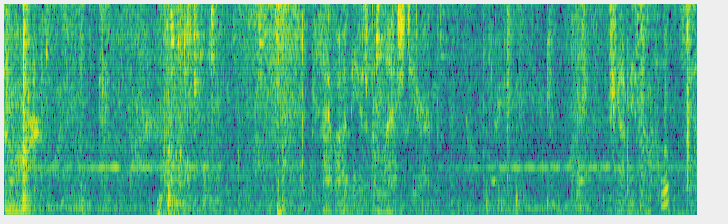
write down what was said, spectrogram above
More. I have one of these from last year. Got me some hooks.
